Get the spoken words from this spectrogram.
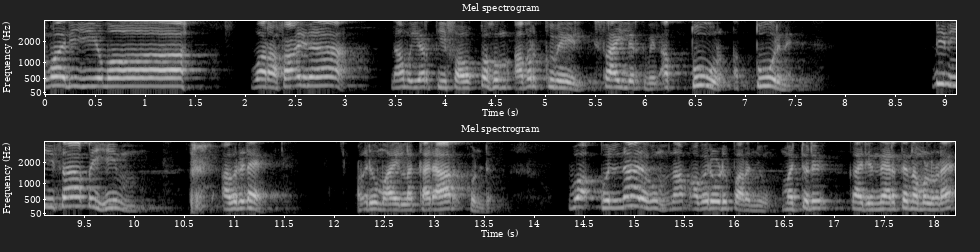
غليظا ورفعنا നാം ഉയർത്തി ഫൗക്കഹും അവർക്കുമേൽ ഇസ്രായേലിയർക്കുമേൽ അത്തൂർ അത്തൂറിനെ ബിമീസാഖിഹിം അവരുടെ അവരുമായുള്ള കരാർ കൊണ്ട് വ കുൽനാലഹും നാം അവരോട് പറഞ്ഞു. മറ്റൊരു കാര്യം നേരത്തെ നമ്മളിവിടെ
